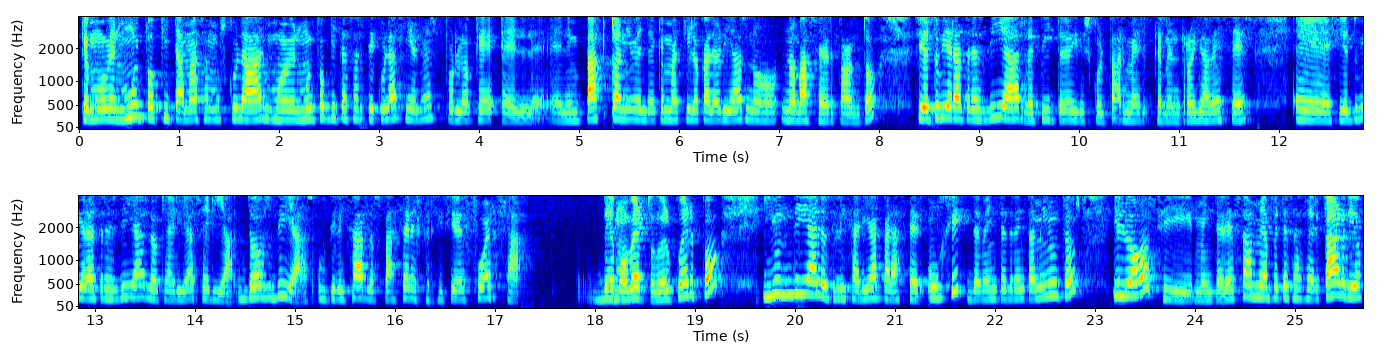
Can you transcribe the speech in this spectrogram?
que mueven muy poquita masa muscular, mueven muy poquitas articulaciones, por lo que el, impacto a nivel de quema kilocalorías no, no va a ser tanto. Si yo tuviera tres días, repito, y disculparme que me enrollo a veces, eh, si yo tuviera tres días, lo que haría sería dos días utilizarlos para hacer ejercicio de fuerza de mover todo el cuerpo y un día lo utilizaría para hacer un hit de 20-30 minutos y luego si me interesa o me apetece hacer cardio,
